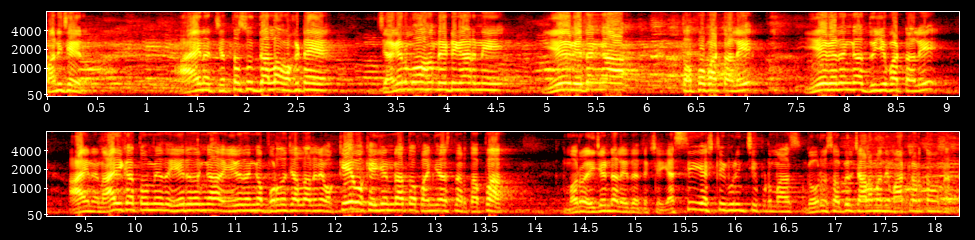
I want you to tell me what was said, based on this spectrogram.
పనిచేయరు. ఆయన చిత్తశుద్ధల్లా ఒకటే జగన్మోహన్ రెడ్డి గారిని ఏ విధంగా తప్పు పట్టాలి ఏ విధంగా దుయ్యపట్టాలి ఆయన నాయకత్వం మీద ఏ విధంగా ఏ విధంగా బురద చల్లాలని ఒకే ఒక ఎజెండాతో పనిచేస్తున్నారు తప్ప మరో ఎజెండా లేదు అధ్యక్ష. ఎస్సీ ఎస్టీ గురించి ఇప్పుడు మా గౌరవ సభ్యులు చాలామంది మాట్లాడుతూ ఉన్నారు.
